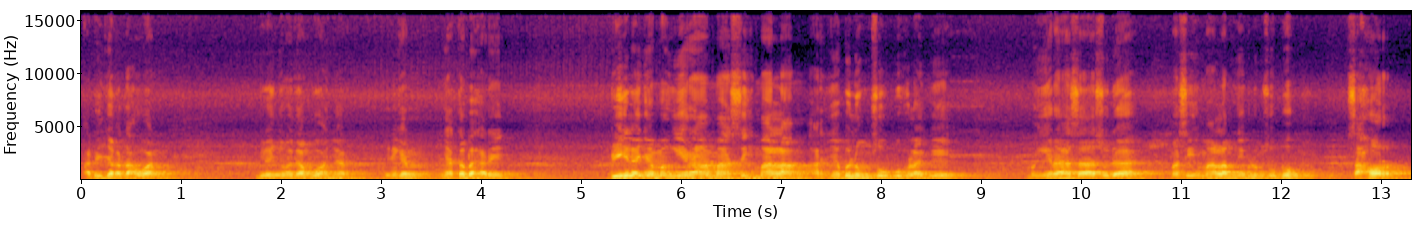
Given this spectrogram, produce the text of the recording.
Ada aja ketahuan. Bila nyama tampu hanyar ini kan nyata bahari. Bilanya mengira masih malam artinya belum subuh lagi. Mengira asa sudah masih malam nih belum subuh. Sahur.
